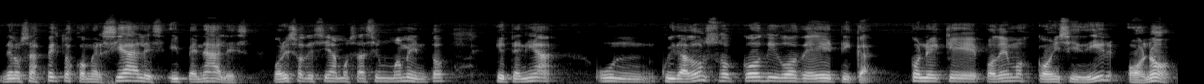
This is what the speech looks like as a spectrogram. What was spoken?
de los aspectos comerciales y penales. Por eso decíamos hace un momento que tenía un cuidadoso código de ética con el que podemos coincidir o no,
